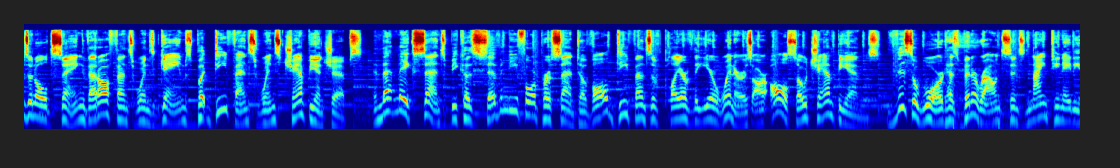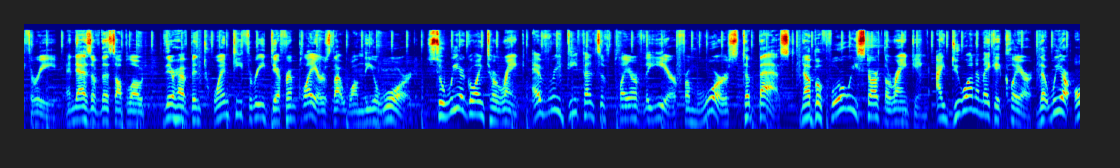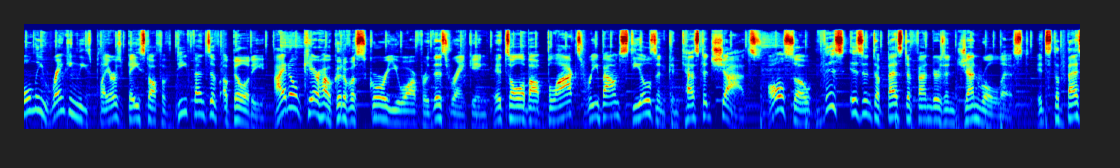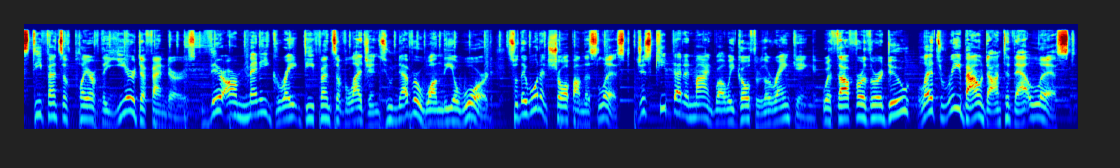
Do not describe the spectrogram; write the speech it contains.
There's an old saying that offense wins games, but defense wins championships. And that makes sense because 74% of all Defensive Player of the Year winners are also champions. This award has been around since 1983, and as of this upload, there have been 23 different players that won the award. So we are going to rank every Defensive Player of the Year from worst to best. Now before we start the ranking, I do want to make it clear that we are only ranking these players based off of defensive ability. I don't care how good of a scorer you are for this ranking, it's all about blocks, rebounds, steals, and contested shots. Also, this isn't a best defenders in general list, it's the best defensive player of the year defenders. There are many great defensive legends who never won the award, so they wouldn't show up on this list. Just keep that in mind while we go through the ranking. Without further ado, let's rebound onto that list.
